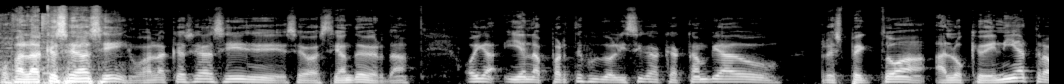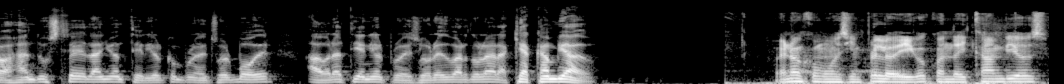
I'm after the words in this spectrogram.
Ojalá que sea así, ojalá que sea así, Sebastián, de verdad. Oiga, y en la parte futbolística que ha cambiado respecto a, lo que venía trabajando usted el año anterior con el profesor Boder, ahora tiene el profesor Eduardo Lara. ¿Qué ha cambiado? Bueno, como siempre lo digo, cuando hay cambios,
